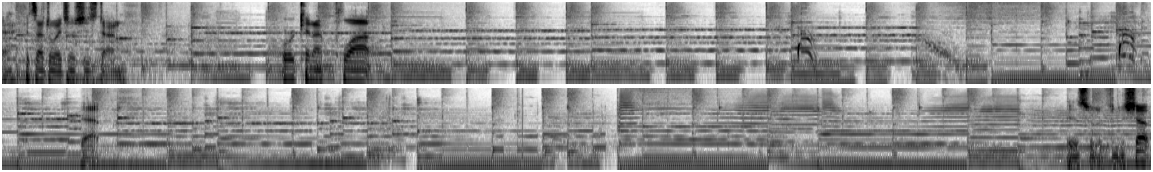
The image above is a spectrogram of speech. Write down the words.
Yeah, because I have to wait till she's done. Or can I plop? Just want to finish up.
